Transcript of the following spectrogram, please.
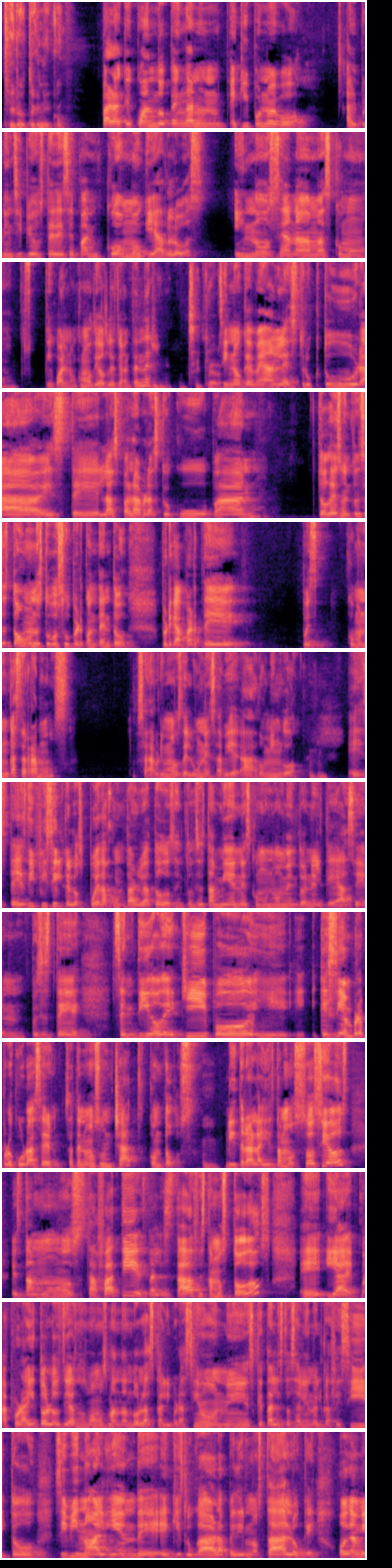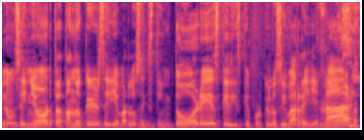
Sí, lo técnico. Para que cuando tengan un equipo nuevo, al principio ustedes sepan cómo guiarlos y no sea nada más como pues, igual, ¿no? Como Dios les dio a entender. Sí, claro. Sino que vean la estructura, este, las palabras que ocupan, todo eso. Entonces todo el mundo estuvo súper contento, porque aparte, pues como nunca cerramos, o sea, abrimos de lunes a, a domingo, este, es difícil que los pueda juntar yo a todos. Entonces también es como un momento en el que hacen, pues, este sentido de equipo y, que siempre procuro hacer. O sea, tenemos un chat con todos. Literal, ahí estamos socios, estamos, está Fati, está el staff, estamos todos. Eh, y por ahí todos los días nos vamos mandando las calibraciones, qué tal está saliendo el cafecito, si vino alguien de X lugar a pedirnos tal o que, oigan, vino un señor tratando de quererse llevar los extintores, que dice que porque los iba a rellenar.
